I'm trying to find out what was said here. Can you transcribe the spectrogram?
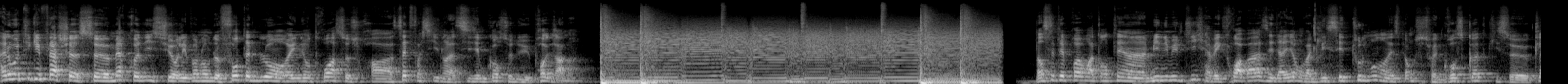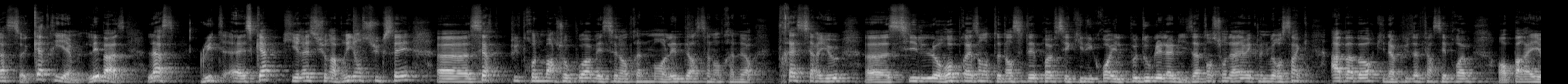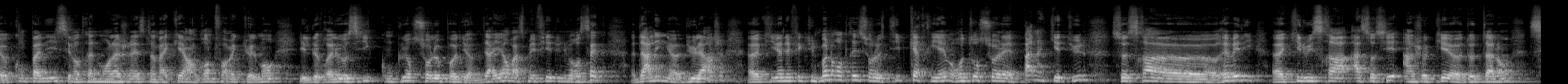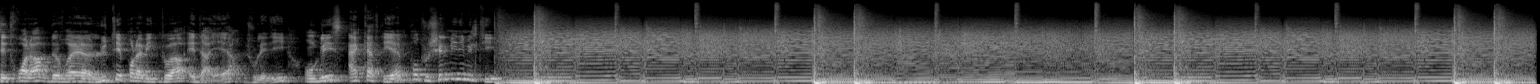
Un nouveau ticket flash ce mercredi sur l'hippodrome de Fontainebleau en Réunion 3. Ce sera cette fois-ci dans la sixième course du programme. Dans cette épreuve, on va tenter un mini multi avec trois bases et derrière, on va glisser tout le monde en espérant que ce soit une grosse cote qui se classe quatrième. Les bases, l'As, Grit Escape qui reste sur un brillant succès. Euh, certes, plus trop de marge au poids, mais c'est l'entraînement. Lenders, c'est un entraîneur très sérieux. Euh, s'il le représente dans cette épreuve, c'est qu'il y croit, il peut doubler la mise. Attention derrière avec le numéro 5, Ababor, qui n'a plus à faire ses preuves en pareille euh, compagnie. C'est l'entraînement La Jeunesse Nomaker en grande forme actuellement. Il devrait lui aussi conclure sur le podium. Derrière, on va se méfier du numéro 7, Darling du Large, qui vient d'effectuer une bonne rentrée sur le type. Quatrième, retour sur les, pas d'inquiétude. Ce sera Révéli qui lui sera associé, un jockey de talent. Ces trois-là devraient lutter pour la victoire et derrière, je vous l'ai dit, on glisse un quatrième pour toucher le mini-multi.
